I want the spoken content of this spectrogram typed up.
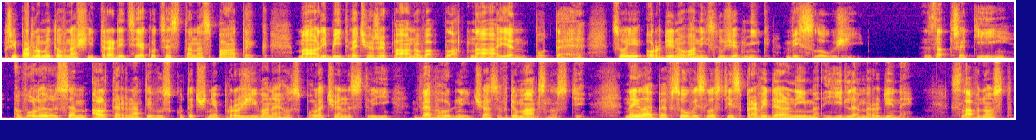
Připadlo mi to v naší tradici jako cesta na zpátek, máli být večeře pánova platná jen poté, co ji ordinovaný služebník vyslouží. Za třetí, volil jsem alternativu skutečně prožívaného společenství ve vhodný čas v domácnosti, nejlépe v souvislosti s pravidelným jídlem rodiny. Slavnost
